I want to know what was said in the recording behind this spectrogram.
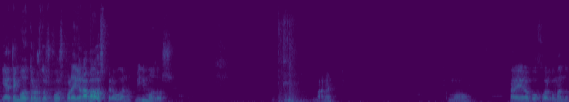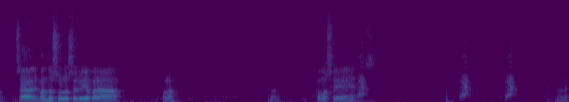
Ya tengo otros dos juegos por ahí grabados, pero bueno, mínimo dos. Vale. Como... Ahora yo no puedo jugar con mando. O sea, el mando solo servía para... Hola. Vale. ¿Cómo se...? Vale.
